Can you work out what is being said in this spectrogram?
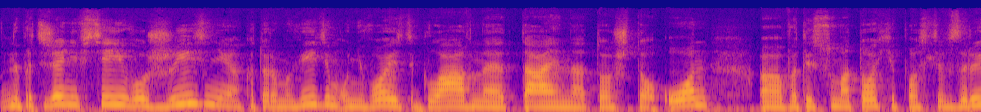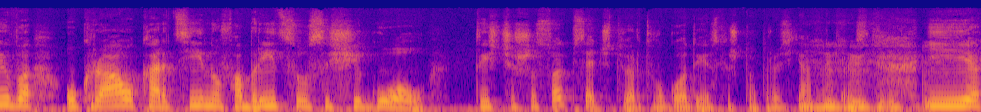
на протяжении всей его жизни, которую мы видим, у него есть главная тайна, то, что он э, в этой суматохе после взрыва украл картину Фабрициуса Щегол 1654 года, если что, друзья. Ну, то есть. И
